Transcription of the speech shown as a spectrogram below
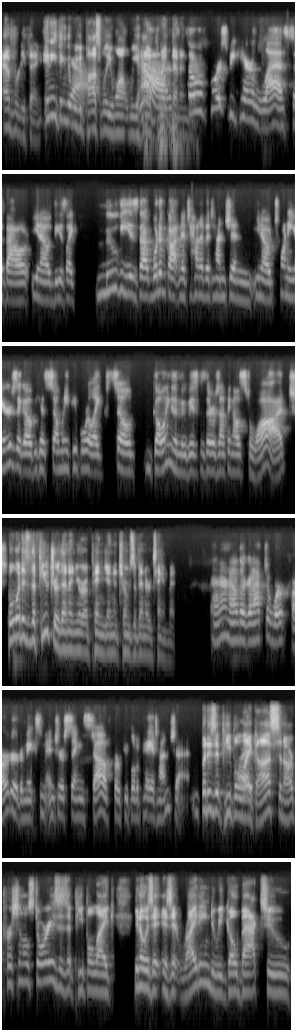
everything. Anything that we could possibly want, we have right then and so there. of course we care less about you know these like movies that would have gotten a ton of attention you know 20 years ago because so many people were like still going to the movies because there was nothing else to watch But what is the future then, in your opinion, in terms of entertainment? i don't know they're gonna have to work harder to make some interesting stuff for people to pay attention But is it people But- like us and our personal stories? Is it people like, you know, is it is it writing? Do we go back to,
